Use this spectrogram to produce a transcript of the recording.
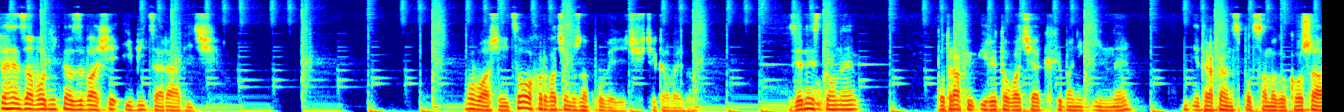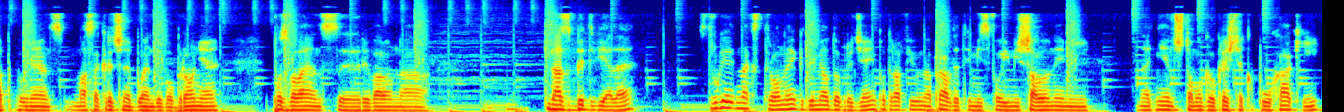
Ten zawodnik nazywa się Iwica Radić. No właśnie, i co o Chorwacie można powiedzieć ciekawego? Z jednej strony potrafił irytować jak chyba nikt inny, nie trafiając pod samego kosza, popełniając masakryczne błędy w obronie, pozwalając y, rywalom na, na zbyt wiele, drugiej jednak strony, gdy miał dobry dzień, potrafił naprawdę tymi swoimi szalonymi, nawet nie wiem, czy to mogę określić jako półhaki,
